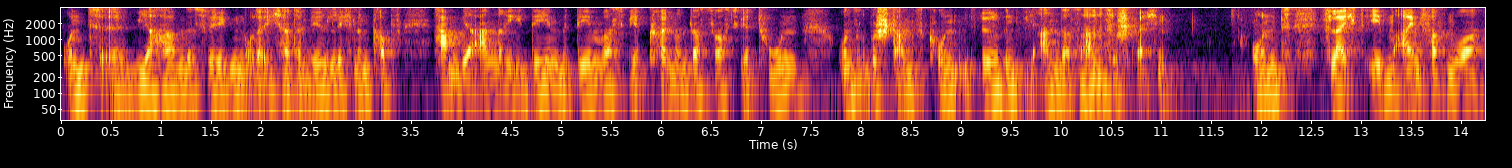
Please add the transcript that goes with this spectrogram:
Und äh, wir haben deswegen, oder ich hatte im Wesentlichen im Kopf, haben wir andere Ideen mit dem, was wir können und das, was wir tun, unsere Bestandskunden irgendwie anders mhm. anzusprechen. Und vielleicht eben einfach nur,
